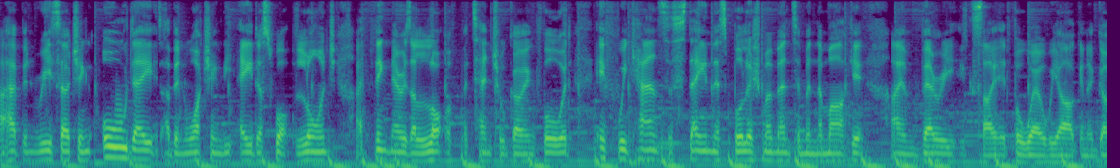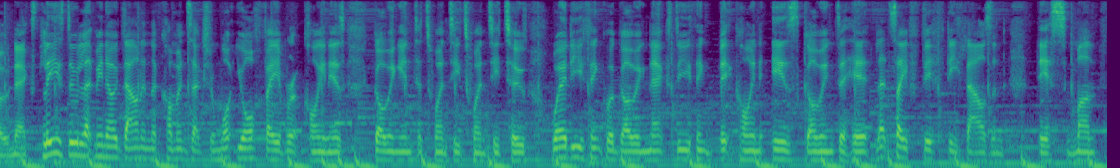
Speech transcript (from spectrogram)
I have been researching all day. I've been watching the ADA swap launch. I think there is a lot of potential going forward. If we can sustain this bullish momentum in the market, I am very excited for where we are going to go next. Please do let me know down in the comment section what your favorite coin is going into 2022. Where do you think we're going next? Do you think Bitcoin is going to hit, let's say 50,000 this month?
